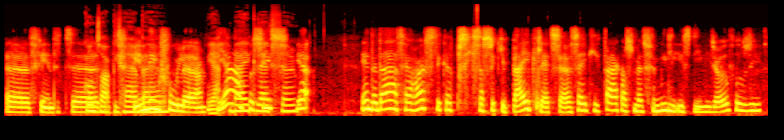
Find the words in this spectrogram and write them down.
uh, vind. Het, uh, Contact die verbinding voelen. Ja, ja precies. Ja, inderdaad, hartstikke precies dat stukje bijkletsen. Zeker vaak als het met familie is die niet zoveel ziet.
